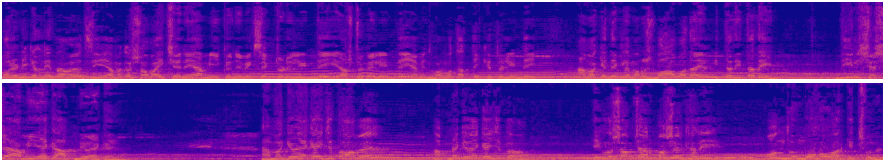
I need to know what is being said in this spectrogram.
পলিটিক্যাল নেতা হয়েছি, আমাকে সবাই চেনে, আমি ইকোনমিক সেক্টরে লিড দেই, রাষ্ট্রকে লিড দেই, আমি ধর্মতাত্ত্বিক ক্ষেত্রে লিড দেই, আমাকে দেখলে মানুষ বাবা দেয়, ইত্যাদি ইত্যাদি। দিন শেষে আমি একা, আপনিও একাই। আমাকেও একাই যেতে হবে, আপনাকেও একাই যেতে হবে। এগুলো সব চারপাশের খালি অন্ধ মোহ আর কিছু না।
